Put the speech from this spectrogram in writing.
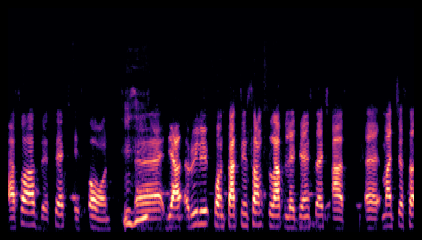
as far as the search is on, Mhm. uh, they are really contacting some club legends such as uh, Manchester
